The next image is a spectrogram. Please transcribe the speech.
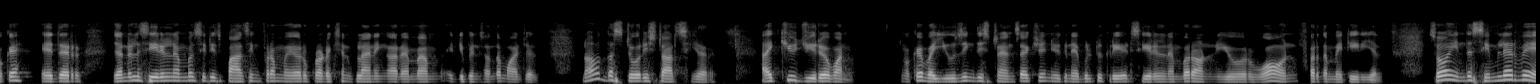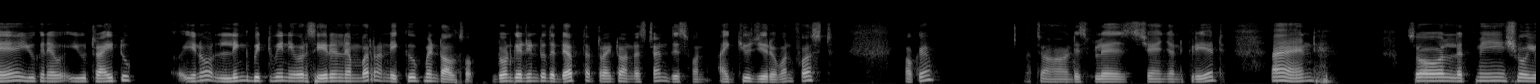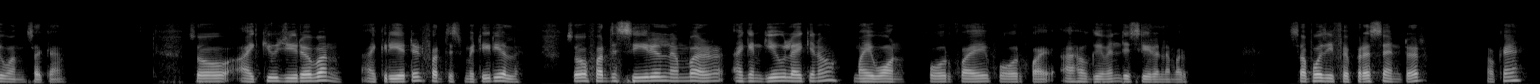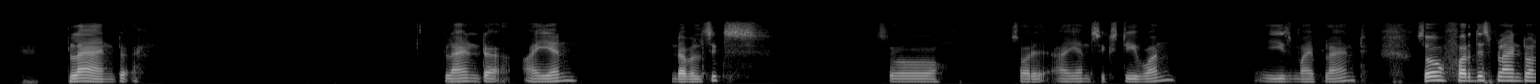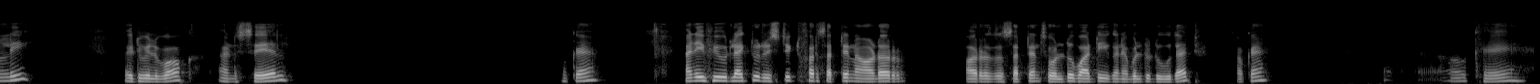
okay either generally serial numbers it is passing from your production planning or mm it depends on the module. Now the story starts here. Iq01 okay by using this transaction you can able to create serial number on your own for the material. So in the similar way you can you try to you know link between your serial number and equipment also. Don't get into the depth try to understand this one. Iq01 first okay. Uh, displays change and create. And so let me show you one second. So IQ01 I created for this material. So for the serial number, I can give like, you know, my one, four, five, four, five. I have given the serial number. Suppose if I press enter, okay, plant, plant uh, IN double six. So sorry, IN 61 is my plant. So for this plant only, it will work and sale. Okay. And if you would like to restrict for certain order or the certain sold to party, you can able to do that. Okay. Okay.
